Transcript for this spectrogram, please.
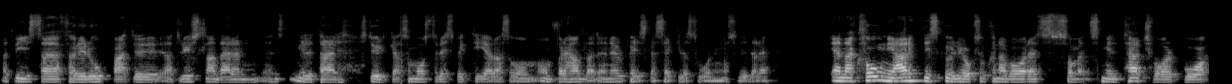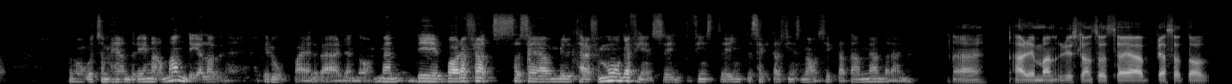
att visa för Europa att, eh, att Ryssland är en, en militär styrka som måste respekteras och omförhandla den europeiska säkerhetsordningen och så vidare. En aktion i Arktis skulle också kunna vara som ett militärt svar på, på något som händer i en annan del av Europa eller världen. Då. Men det är bara för att, så att säga, militär förmåga finns, finns det inte säkert att det finns en avsikt att använda den. Nej här är man Ryssland så att säga pressat av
